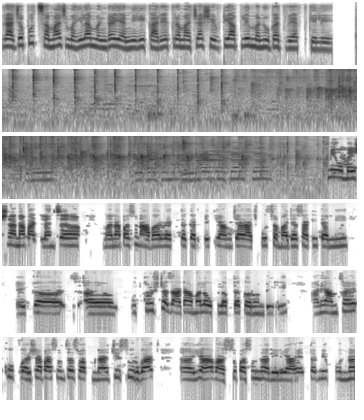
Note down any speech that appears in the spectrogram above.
राजपूत समाज महिला मंडळ यांनीही कार्यक्रमाच्या शेवटी आपले मनोगत व्यक्त केले. मी उमेश नाना पाटलांचं मनापासून आभार व्यक्त करते की आमच्या राजपूत समाजासाठी त्यांनी एक उत्कृष्ट जागा आम्हाला उपलब्ध करून दिली. आणि आमचं हे खूप वर्षापासूनचं स्वप्नाची सुरुवात ह्या वास्तूपासून झालेली आहे. तर मी पुन्हा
